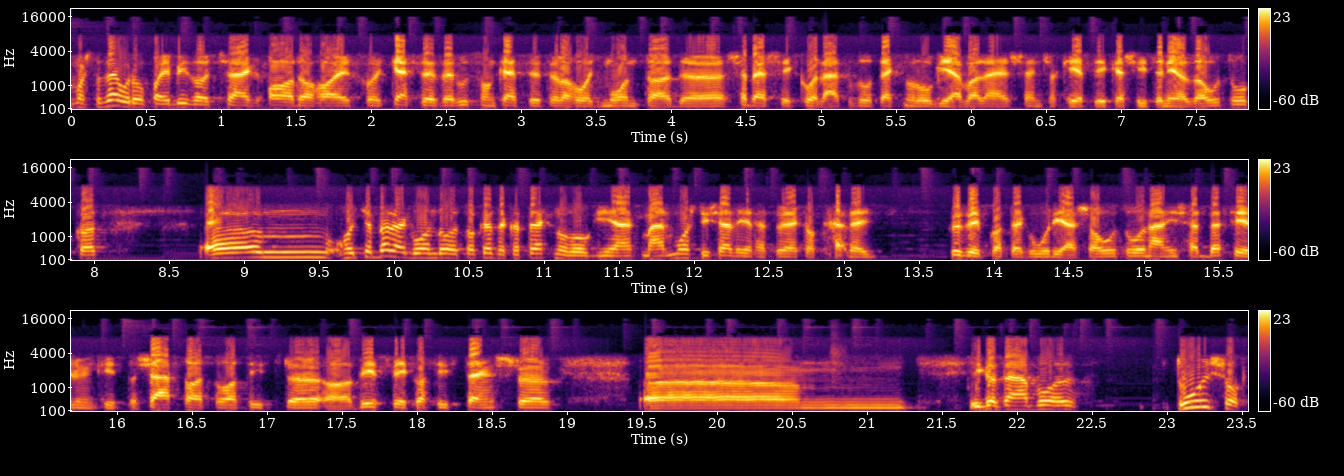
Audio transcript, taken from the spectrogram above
most az Európai Bizottság arra hajt, hogy 2022-től, ahogy mondtad, sebességkorlátozó technológiával lehessen csak értékesíteni az autókat. Um, hogyha belegondoltok, ezek a technológiák már most is elérhetőek akár egy középkategóriás autónál is, hát beszélünk itt a sávtartó asszisztről, a vészfékasszisztensről, um, igazából túl, sok,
